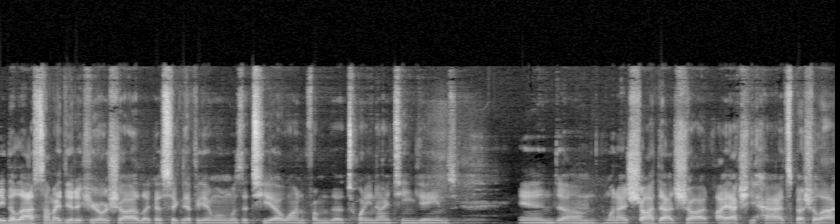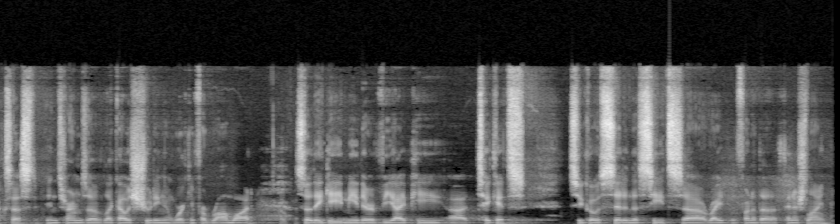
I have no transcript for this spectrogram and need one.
think the last time I did a hero shot, like a significant one, was the Tia one from the 2019 games. And um, when I shot that shot, I actually had special access in terms of like I was shooting and working for ROMWOD. So they gave me their VIP uh, tickets to go sit in the seats uh, right in front of the finish line.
